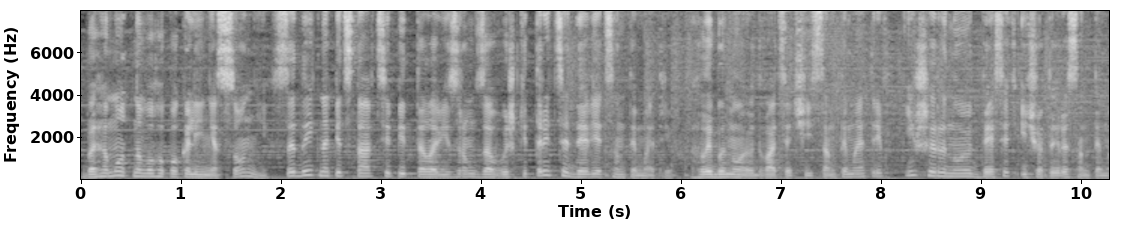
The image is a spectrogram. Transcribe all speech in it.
Бегемот нового покоління Sony сидить на підставці під телевізором заввишки 39 см, глибиною 26 см і шириною 10,4 см.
